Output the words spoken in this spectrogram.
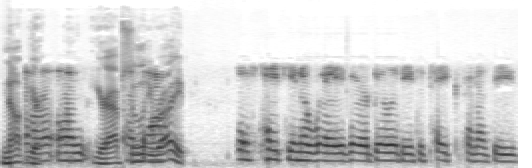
No, you're, Uh, and- you're absolutely and right. Is taking away their ability to take some of these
